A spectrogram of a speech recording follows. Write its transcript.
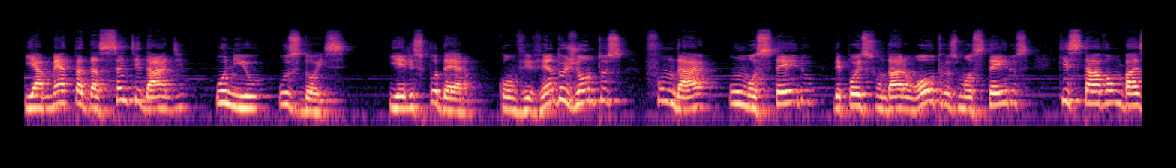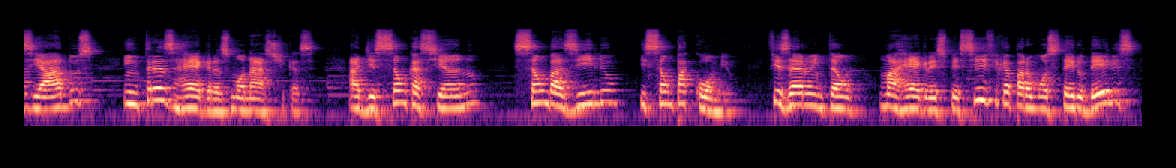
E a meta da santidade uniu os dois. E eles puderam, convivendo juntos, fundar um mosteiro, depois fundaram outros mosteiros que estavam baseados em três regras monásticas: a de São Cassiano, São Basílio e São Pacômio. Fizeram então uma regra específica para o mosteiro deles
